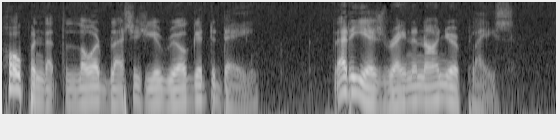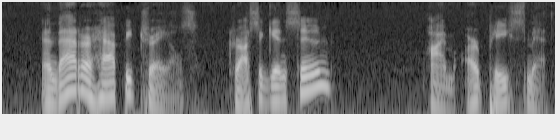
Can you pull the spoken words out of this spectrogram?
hoping that the Lord blesses you real good today, that He is raining on your place, and that our happy trails cross again soon. I'm R.P. Smith.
